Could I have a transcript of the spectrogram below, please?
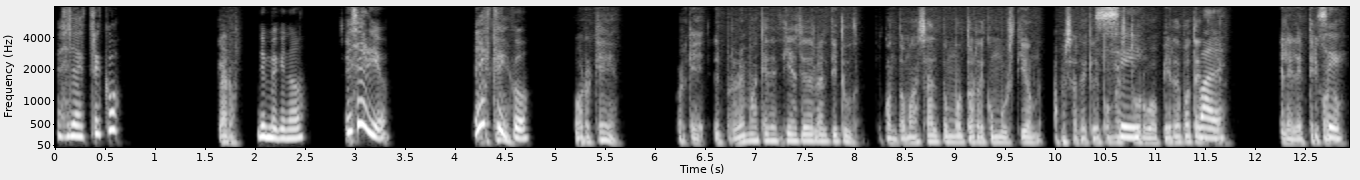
¿Es eléctrico? Claro. Dime que no. Sí. ¿En serio? ¿Por qué? ¿Eléctrico? ¿Por qué? Porque el problema que decía yo de la altitud, que cuanto más alto un motor de combustión, a pesar de que le pongas Sí. turbo, pierde potencia, Vale. el eléctrico Sí.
